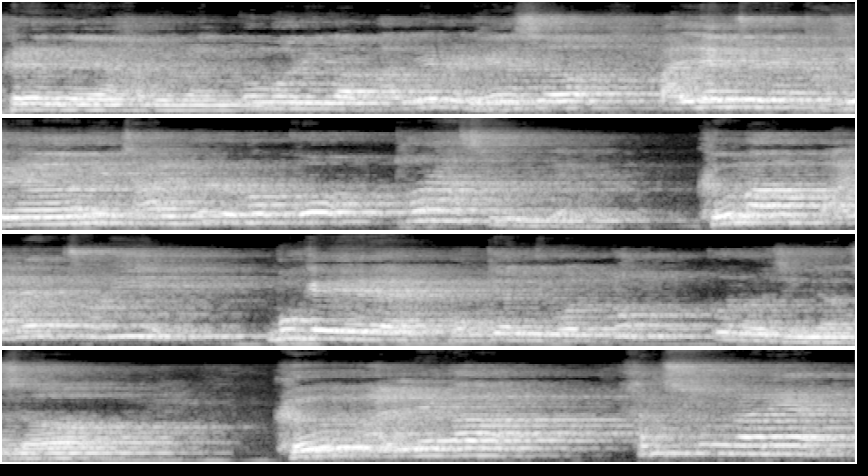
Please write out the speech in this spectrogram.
그런데 하루는 어머니가 빨래를 해서 빨랫줄에 가지런히 잘 늘어놓고 돌았습니다. 그만 빨랫줄이 무게에 못 견디고 뚝 끊어지면서 그 빨래가 한순간에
